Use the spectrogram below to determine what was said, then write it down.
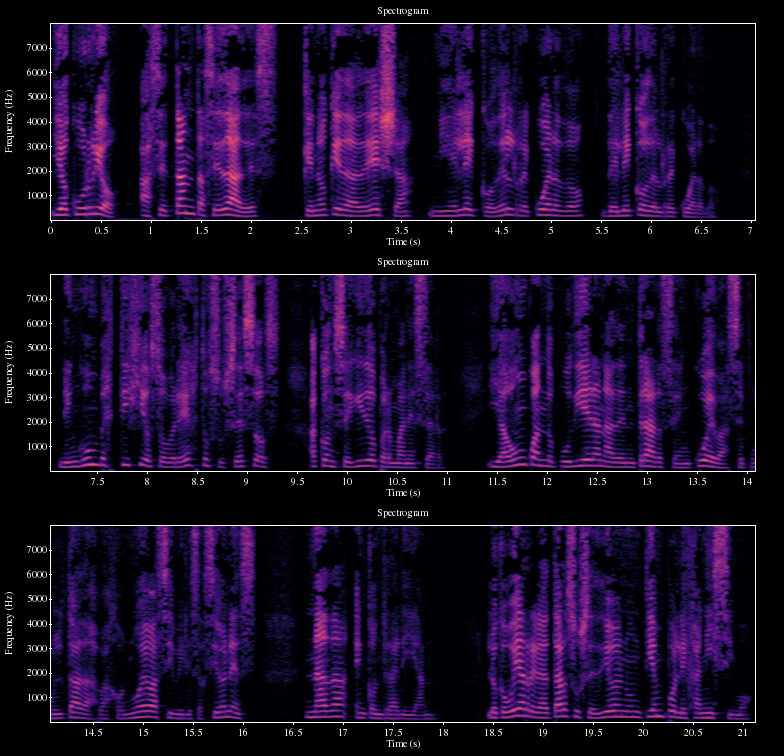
Y ocurrió hace tantas edades que no queda de ella ni el eco del recuerdo del eco del recuerdo. Ningún vestigio sobre estos sucesos ha conseguido permanecer, y aun cuando pudieran adentrarse en cuevas sepultadas bajo nuevas civilizaciones, nada encontrarían. Lo que voy a relatar sucedió en un tiempo lejanísimo,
